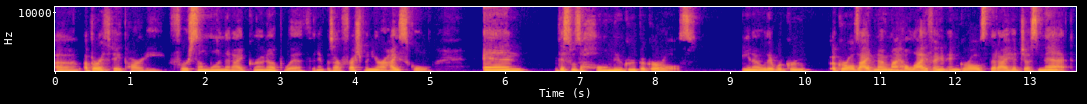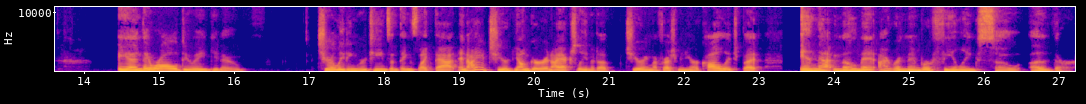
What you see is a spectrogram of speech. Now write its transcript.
uh, a birthday party for someone that I'd grown up with, and it was our freshman year of high school. And this was a whole new group of girls. You know, there were group of girls I'd known my whole life and, and girls that I had just met. And they were all doing, you know, cheerleading routines and things like that. And I had cheered younger, and I actually ended up cheering my freshman year of college. But in that moment, I remember feeling so other.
